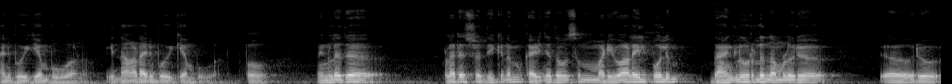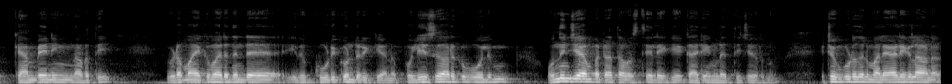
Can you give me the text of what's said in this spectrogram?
അനുഭവിക്കാൻ പോവുകയാണ്. ഈ നാട് അനുഭവിക്കാൻ പോവുകയാണ്. അപ്പോൾ നിങ്ങളിത് വളരെ ശ്രദ്ധിക്കണം. കഴിഞ്ഞ ദിവസം മടിവാളയിൽ പോലും ബാംഗ്ലൂരിൽ നമ്മളൊരു ഒരു ക്യാമ്പയിനിങ് നടത്തി. ഇവിടെ മയക്കുമരുന്നിന്റെ ഇത് കൂടിക്കൊണ്ടിരിക്കുകയാണ്. പോലീസുകാർക്ക് പോലും ഒന്നും ചെയ്യാൻ പറ്റാത്ത അവസ്ഥയിലേക്ക് കാര്യങ്ങൾ എത്തിച്ചേർന്നു. ഏറ്റവും കൂടുതൽ മലയാളികളാണ്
